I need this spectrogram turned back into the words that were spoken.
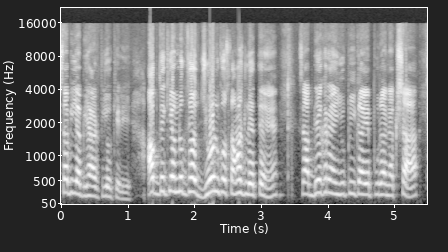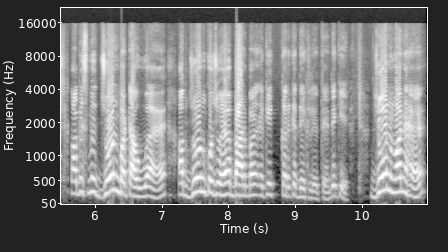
सभी अभ्यर्थियों के लिए। अब देखिए, हम लोग थोड़ा जोन को समझ लेते हैं। आप देख रहे हैं, यूपी का ये पूरा नक्शा। अब इसमें जोन बटा हुआ है। अब जोन को जो है, बार बार एक एक करके देख लेते हैं। देखिए, जोन वन है।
